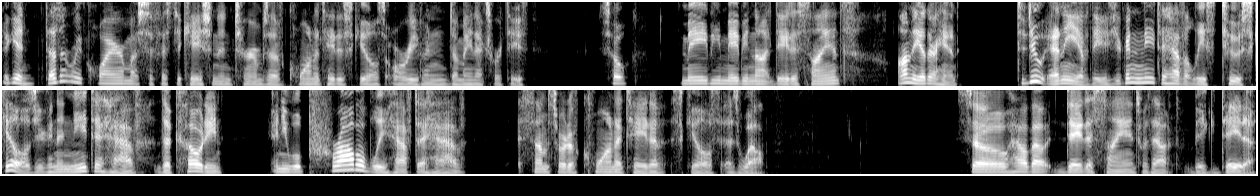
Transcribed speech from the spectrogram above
Again, doesn't require much sophistication in terms of quantitative skills or even domain expertise. So maybe, maybe not data science. On the other hand, to do any of these, you're going to need to have at least two skills. You're going to need to have the coding, and you will probably have to have some sort of quantitative skills as well. So how about data science without big data?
